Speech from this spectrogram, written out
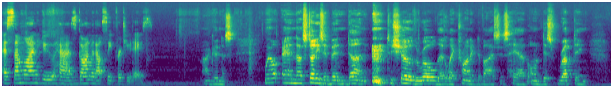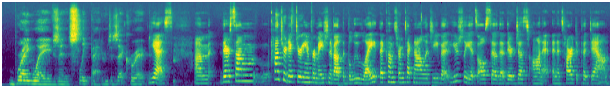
as someone who has gone without sleep for two days. My goodness. Well, and uh, studies have been done to show the role that electronic devices have on disrupting brain waves and sleep patterns. Is that correct? Yes. Um, there's some contradictory information about the blue light that comes from technology, but usually it's also that they're just on it and it's hard to put down.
